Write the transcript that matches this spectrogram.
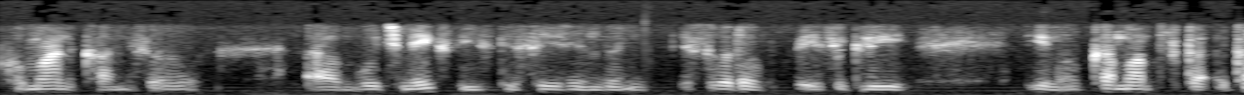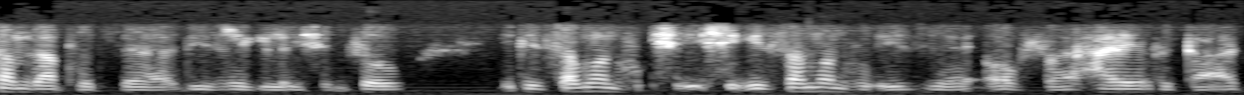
Command Council, um, which makes these decisions and sort of basically, you know, come up comes up with uh, these regulations. So it is someone who, she, she is someone who is uh, of uh, high regard,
